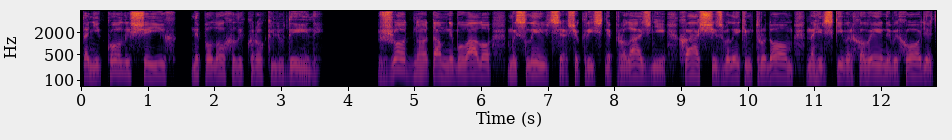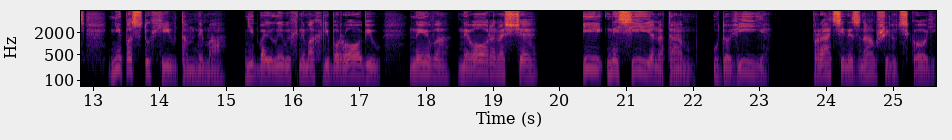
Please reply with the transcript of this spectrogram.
та ніколи ще їх не полохали кроки людини. Жодного там не бувало мисливця, що крізь непролазні хащі з великим трудом на гірські верховини виходять, ні пастухів там нема, ні дбайливих нема хліборобів, нива не орана ще, і не сіяна там, удовіє, праці не знавши людської,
